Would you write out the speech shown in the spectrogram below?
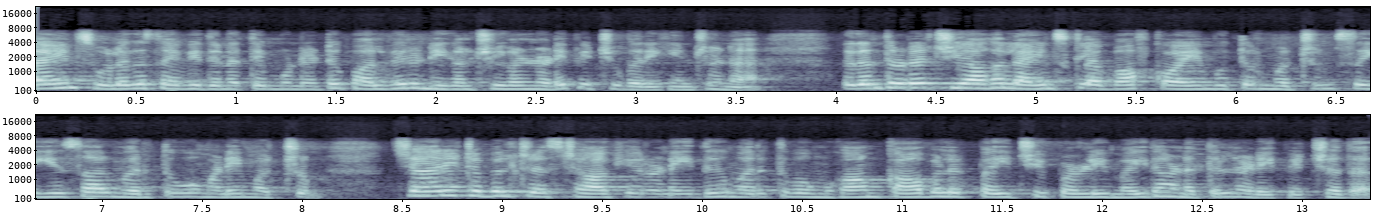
லயன்ஸ் உலக சேவை தினத்தை முன்னிட்டு பல்வேறு நிகழ்ச்சிகள் நடைபெற்று வருகின்றன. இதன் தொடர்ச்சியாக லயன்ஸ் கிளப் ஆஃப் கோயம்புத்தூர் மற்றும் சிஎஸ்ஆர் மருத்துவமனை மற்றும் சேரிட்டபிள் ட்ரஸ்ட் ஆகியோர் இணைந்து மருத்துவ முகாம் காவலர் பயிற்சி பள்ளி மைதானத்தில் நடைபெற்றது.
